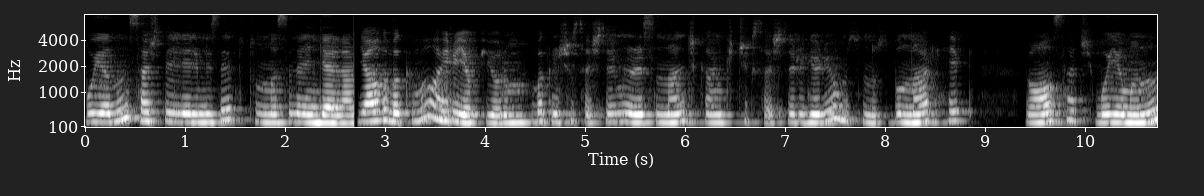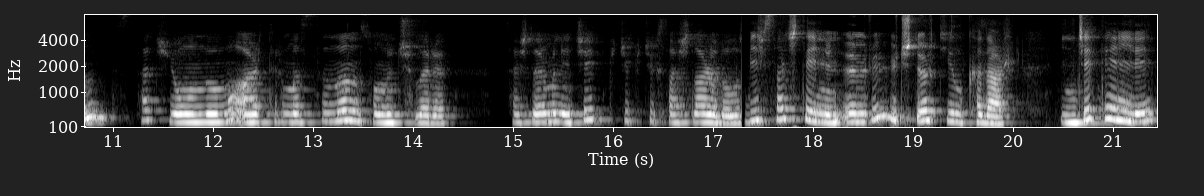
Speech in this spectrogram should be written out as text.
boyanın saç tellerimize tutunmasını engeller. Yağlı bakımı ayrı yapıyorum. Bakın şu saçlarımın arasından çıkan küçük saçları görüyor musunuz? Bunlar hep doğal saç boyamanın saç yoğunluğumu artırmasının sonuçları. Saçlarımın içi küçük küçük saçlarla dolu. Bir saç telinin ömrü 3-4 yıl kadar. İnce telli,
